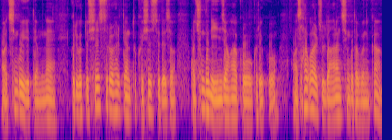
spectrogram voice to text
어, 친구이기 때문에 그리고 또 실수를 할 때는 또 그 실수에 대해서 어, 충분히 인정하고 그리고 어, 사과할 줄도 아는 친구다 보니까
